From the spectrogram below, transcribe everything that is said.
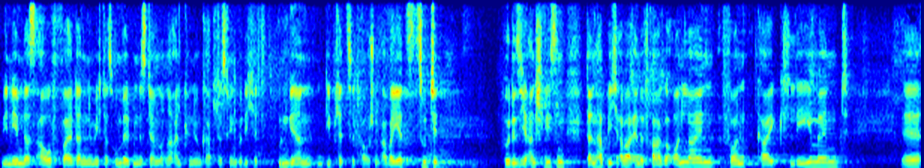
Wir nehmen das auf, weil dann nämlich das Umweltministerium noch eine Ankündigung hat. Deswegen würde ich jetzt ungern die Plätze tauschen. Aber jetzt zu würde sich anschließen. Dann habe ich aber eine Frage online von Kai Clement äh,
